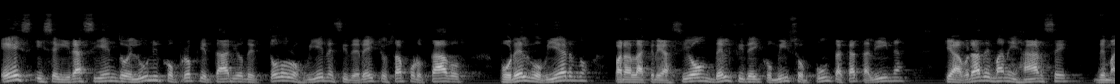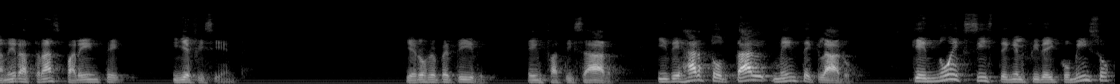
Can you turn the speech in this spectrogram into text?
es y seguirá siendo el único propietario de todos los bienes y derechos aportados por el gobierno para la creación del fideicomiso Punta Catalina, que habrá de manejarse de manera transparente y eficiente. Quiero repetir, enfatizar y dejar totalmente claro que no existe en el fideicomiso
